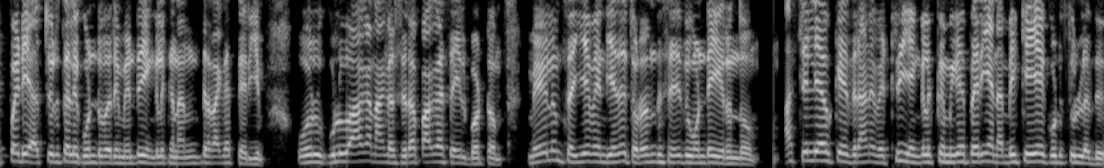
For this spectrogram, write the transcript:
எப்படி அச்சுறுத்தலை கொண்டு வரும் என்று எங்களுக்கு நன்றாக தெரியும். ஒரு குழுவாக நாங்கள் சிறப்பாக செயல்பட்டோம். மேலும் செய்ய வேண்டியதை தொடர்ந்து செய்து கொண்டே இருந்தோம். ஆஸ்திரேலியாவுக்கு எதிரான வெற்றி எங்களுக்கு மிகப்பெரிய நம்பிக்கையை கொடுத்துள்ளது.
